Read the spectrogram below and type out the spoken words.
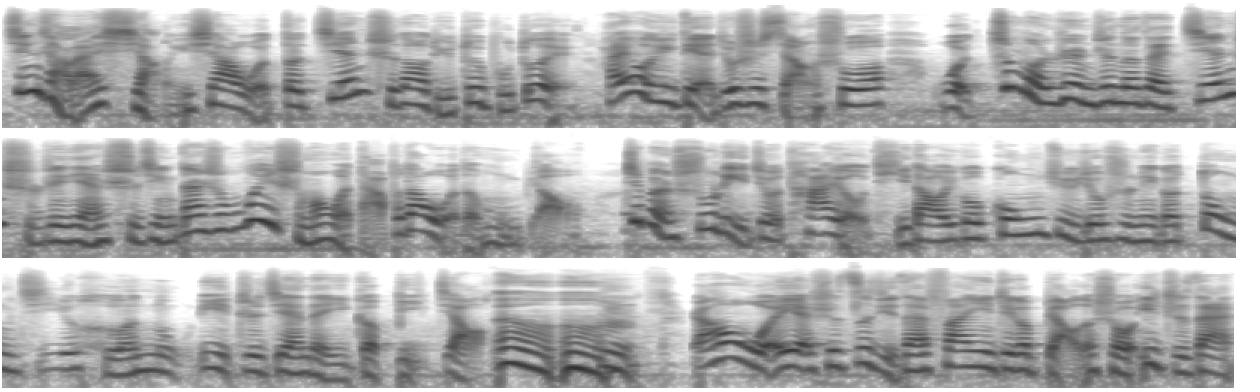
静下来想一下，我的坚持到底对不对？还有一点就是想说，我这么认真的在坚持这件事情，但是为什么我达不到我的目标？这本书里就他有提到一个工具，就是那个动机和努力之间的一个比较。嗯嗯嗯，然后我也是自己在翻译这个表的时候，一直在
